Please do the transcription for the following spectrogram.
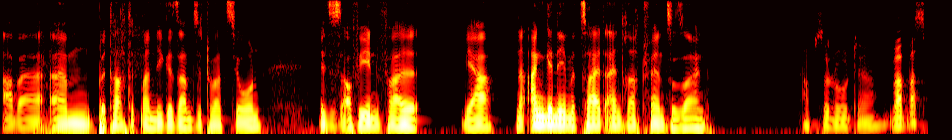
Aber ähm, betrachtet man die Gesamtsituation, ist es auf jeden Fall, ja, eine angenehme Zeit, Eintracht-Fan zu sein. Absolut, ja. Was,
